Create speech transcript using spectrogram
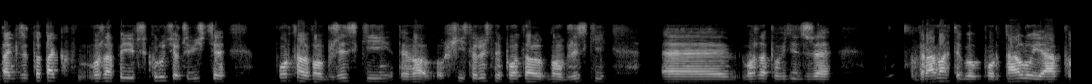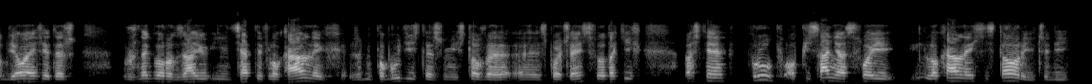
Także to tak można powiedzieć w skrócie. Oczywiście portal wałbrzyski, ten historyczny portal wałbrzyski, e, można powiedzieć, że w ramach tego portalu ja podjąłem się też różnego rodzaju inicjatyw lokalnych, żeby pobudzić też miejscowe e, społeczeństwo do takich właśnie prób opisania swojej lokalnej historii, czyli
